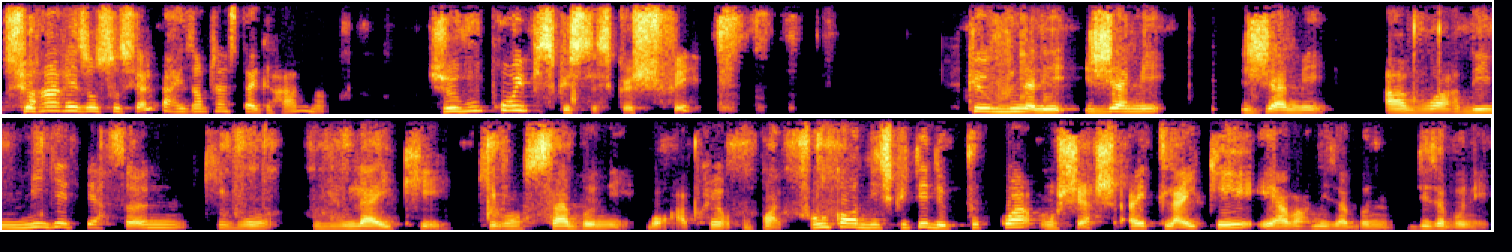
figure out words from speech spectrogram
sur un réseau social, par exemple Instagram, je vous promets, puisque c'est ce que je fais, que vous n'allez jamais, jamais avoir des milliers de personnes qui vont vous liker, qui vont s'abonner. Bon, après, on pourra encore discuter de pourquoi on cherche à être liké et avoir des, abonnés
